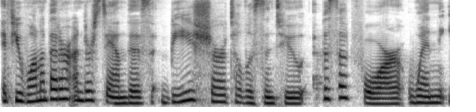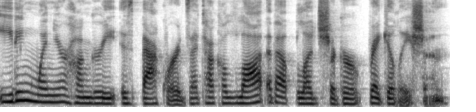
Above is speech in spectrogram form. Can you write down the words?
If you want to better understand this, be sure to listen to episode four When Eating When You're Hungry is Backwards. I talk a lot about blood sugar regulation.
